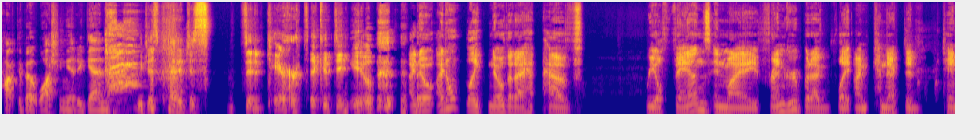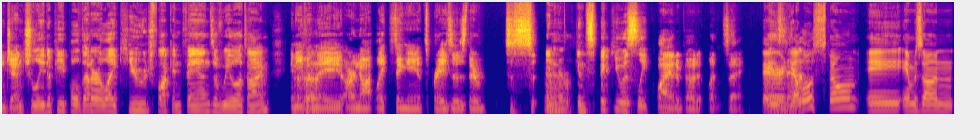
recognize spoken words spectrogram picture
talked about watching it again we just kind of just didn't care to continue I know I don't like know that I ha- have real fans in my friend group, but I've like I'm connected tangentially to people that are like huge fucking fans of Wheel of Time, and even Uh-huh. they are not like singing its praises. They're s- Uh-huh. conspicuously quiet about it. Let's say Fair Is enough. Yellowstone a Amazon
